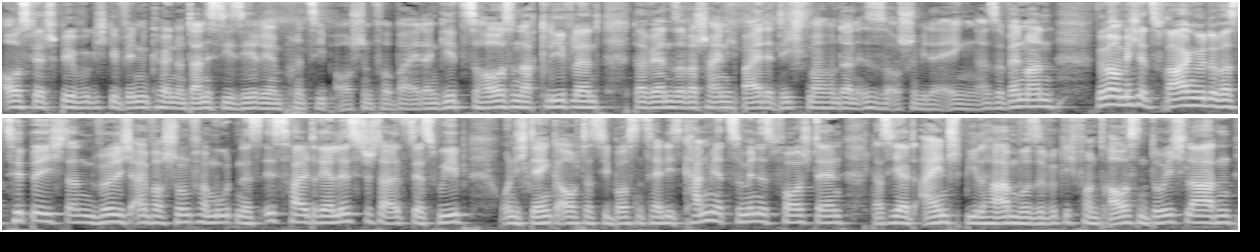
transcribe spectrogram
Auswärtsspiel wirklich gewinnen können und dann ist die Serie im Prinzip auch schon vorbei. Dann geht's zu Hause nach Cleveland, da werden sie wahrscheinlich beide dicht machen und dann ist es auch schon wieder eng. Also wenn man, wenn man mich jetzt fragen würde, was tippe ich, dann würde ich einfach schon vermuten, es ist halt realistischer als der Sweep und ich denke auch, dass die Boston Celtics, kann mir zumindest vorstellen, dass sie halt ein Spiel haben, wo sie wirklich von draußen durchladen,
